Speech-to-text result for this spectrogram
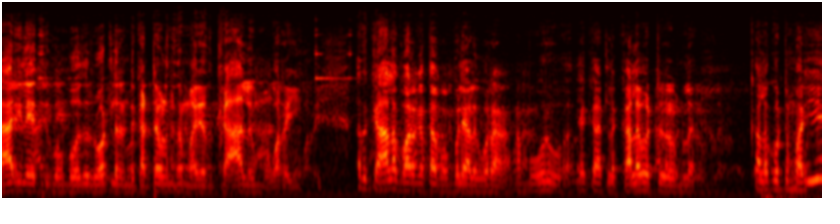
லாரியில் ஏற்றிட்டு போகும்போது ரோட்டில் ரெண்டு கட்டை விழுந்த மாதிரி அது காலும் உரையும் அது காலை பாருங்கத்தான் பொம்பளை ஆளுக்கு வரான் நம்ம ஊர் ஏக்காட்டில் களை வெட்டுவோம்ல களை கொட்டு மாதிரியே.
